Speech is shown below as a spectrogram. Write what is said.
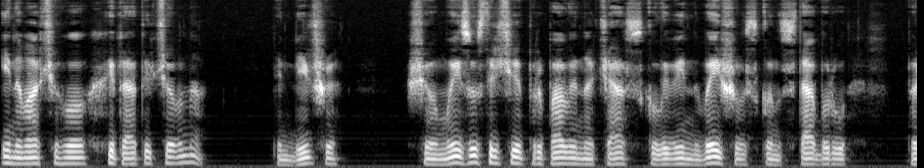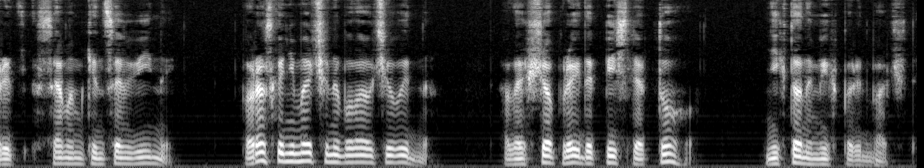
і нема чого хитати човна. Тим більше, що ми зустрічі припали на час, коли він вийшов з концтабору перед самим кінцем війни. Поразка Німеччини була очевидна, але що прийде після того, ніхто не міг передбачити.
